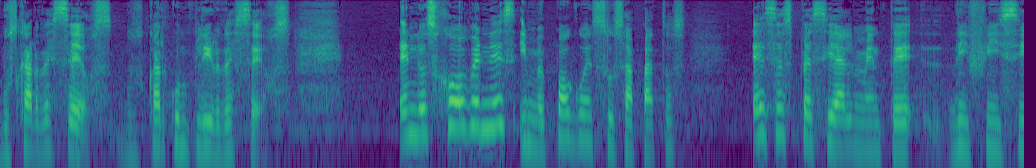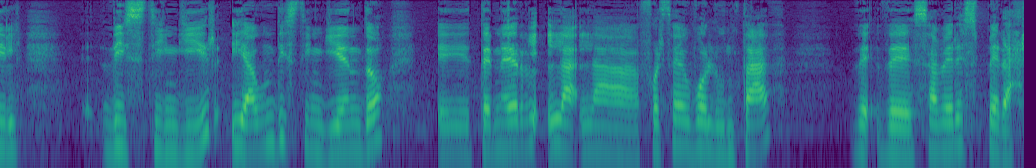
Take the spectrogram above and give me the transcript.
buscar deseos, buscar cumplir deseos. En los jóvenes, y me pongo en sus zapatos, es especialmente difícil distinguir y aún distinguiendo, eh, tener la, fuerza de voluntad de, saber esperar.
